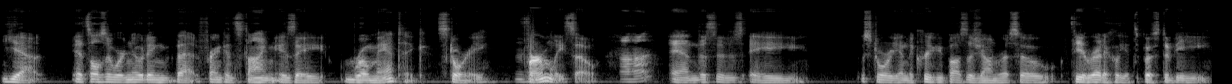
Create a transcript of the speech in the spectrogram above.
Yeah, it's also worth noting that Frankenstein is a romantic story. firmly so. Uh huh. And this is a story in the creepypasta genre, so theoretically it's supposed to be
